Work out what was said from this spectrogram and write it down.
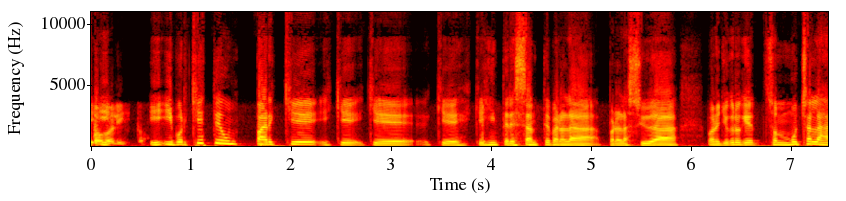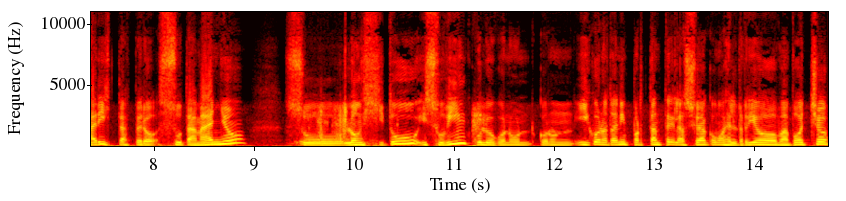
todo listo. Y, por qué este es un parque que, que, que, que, es interesante para la, para la ciudad? Bueno, yo creo que son muchas las aristas, pero su tamaño su longitud y su vínculo con un, con un ícono tan importante de la ciudad como es el río Mapocho.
